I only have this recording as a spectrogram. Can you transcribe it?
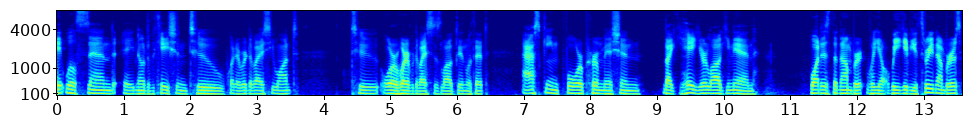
It will send a notification to whatever device you want to or whatever device is logged in with it asking for permission like hey you're logging in. What is the number? Well, you know, we give you three numbers.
